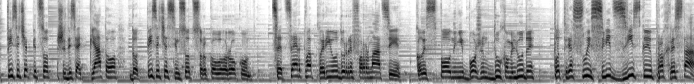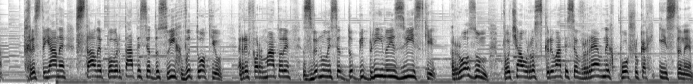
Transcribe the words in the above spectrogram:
1565 до 1740 року. Це церква періоду реформації, коли сповнені Божим Духом люди потрясли світ звісткою про Христа. Християни стали повертатися до своїх витоків. Реформатори звернулися до біблійної звістки. Розум почав розкриватися в ревних пошуках істини.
